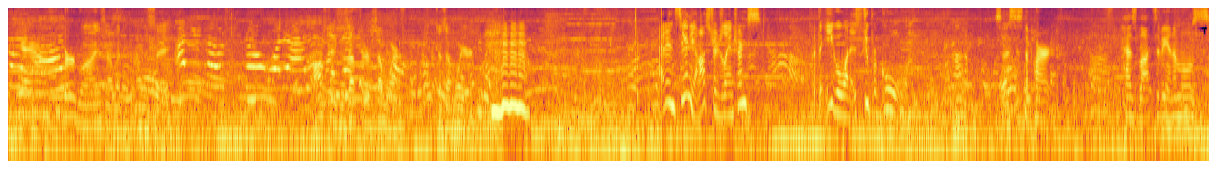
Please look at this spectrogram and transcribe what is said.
Yeah. Bird wise, I would, I would say. Ostrich is up there somewhere because I'm weird. I didn't see any ostrich lanterns, but the eagle one is super cool. So this is the part, has lots of animals.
